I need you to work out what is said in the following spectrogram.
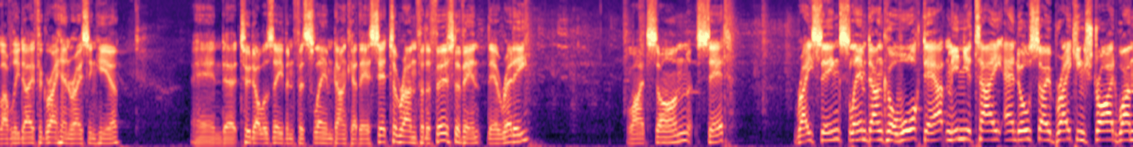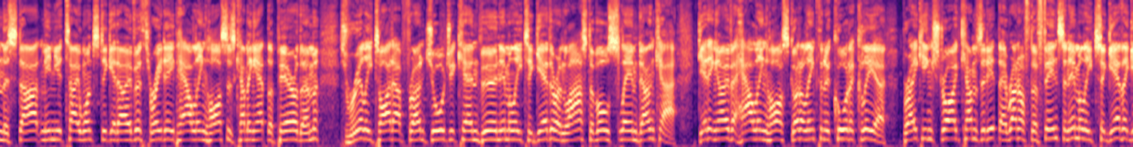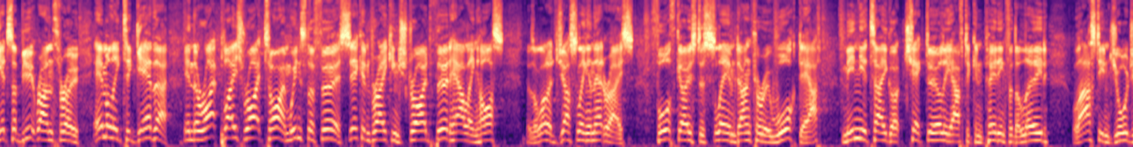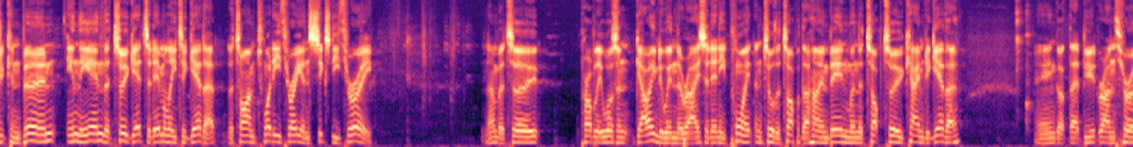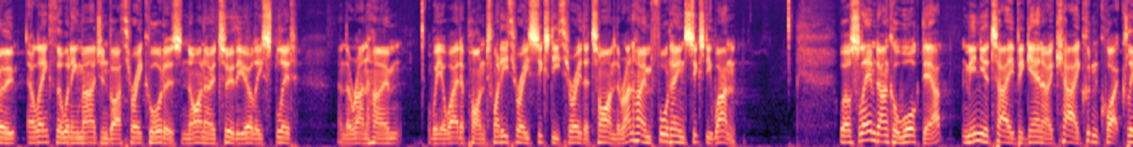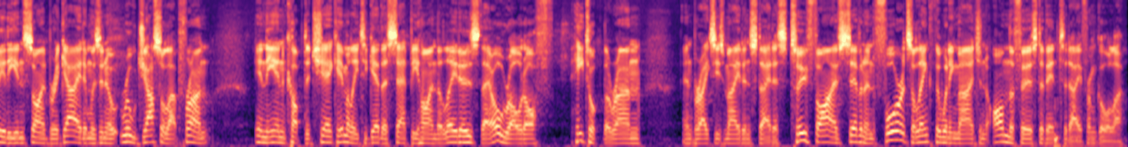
Lovely day for greyhound racing here. And uh, $2 even for Slam Dunker. They're set to run for the first event. They're ready. Lights on, set, Racing, Slam Dunker walked out. Mignate and also Breaking Stride won the start. Mignate wants to get over. Three deep Howling Hoss is coming at the pair of them. It's really tight up front. Georgia can burn Emily together. And last of all, Slam Dunker getting over Howling Hoss. Got a length and a quarter clear. Breaking Stride comes at it. They run off the fence and Emily together gets a butte run through. Emily together in the right place, right time. Wins the first. Second Breaking Stride. Third Howling Hoss. There's a lot of jostling in that race. Fourth goes to Slam Dunker walked out. Mignate got checked early after competing for the lead. Last in Georgia can burn. In the end, the two gets at Emily together. The time 23 and 63. Number two probably wasn't going to win the race at any point until the top of the home bend when the top two came together and got that butte run through. A length the winning margin by three quarters. 9.02 the early split and the run home we await upon 23.63 the time. The run home 14.61. Well, Slam Dunker walked out. Mignate began okay, couldn't quite clear the inside brigade and was in a real jostle up front. In the end, copped a check. Emily together sat behind the leaders. They all rolled off. He took the run and breaks his maiden status. 2, 5, 7 and 4. It's a length the winning margin on the first event today from Gawler.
